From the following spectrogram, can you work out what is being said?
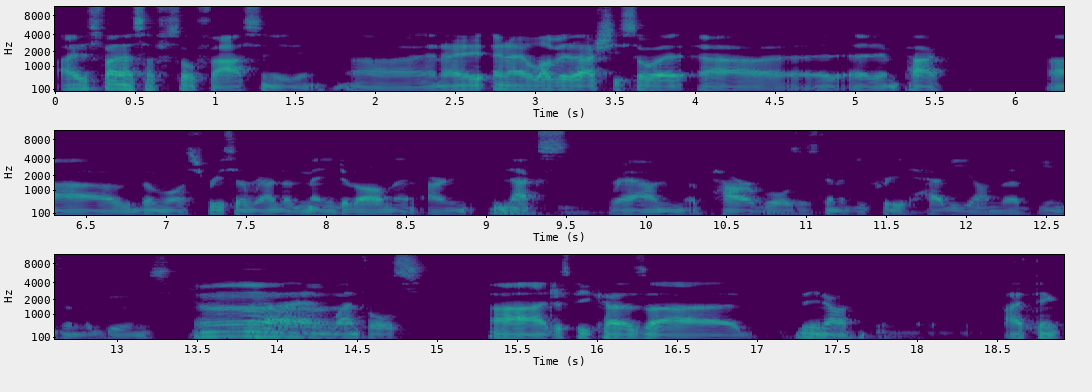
I just find that stuff so fascinating, uh, and I and I love it actually. So at, uh, at, Impact, uh, the most recent round of menu development, our next round of Power Bowls is going to be pretty heavy on the beans and legumes Uh, and lentils, uh, just because uh, you know, I think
